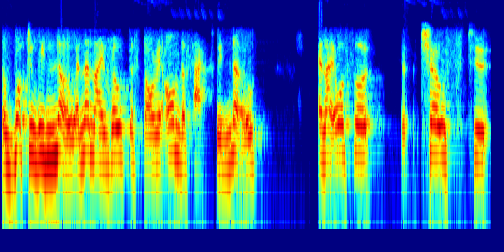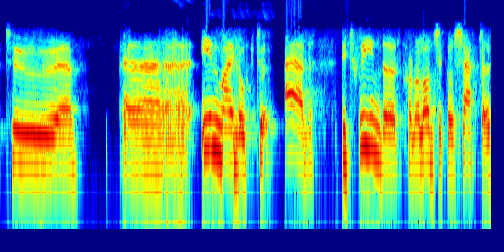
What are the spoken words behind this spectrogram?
So what do we know? And then I wrote the story on the facts we know, and I also chose to to uh, uh, in my book to add between the chronological chapters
